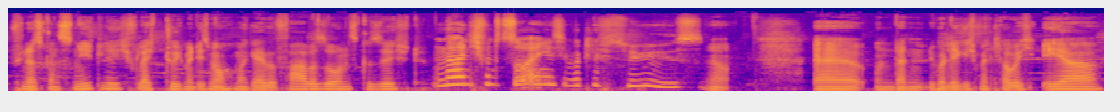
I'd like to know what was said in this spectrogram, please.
Ich finde das ganz niedlich. Vielleicht tue ich mir diesmal auch mal gelbe Farbe so ins Gesicht. Nein, ich finde es so eigentlich wirklich süß. Äh, und dann überlege ich mir, glaube ich, eher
